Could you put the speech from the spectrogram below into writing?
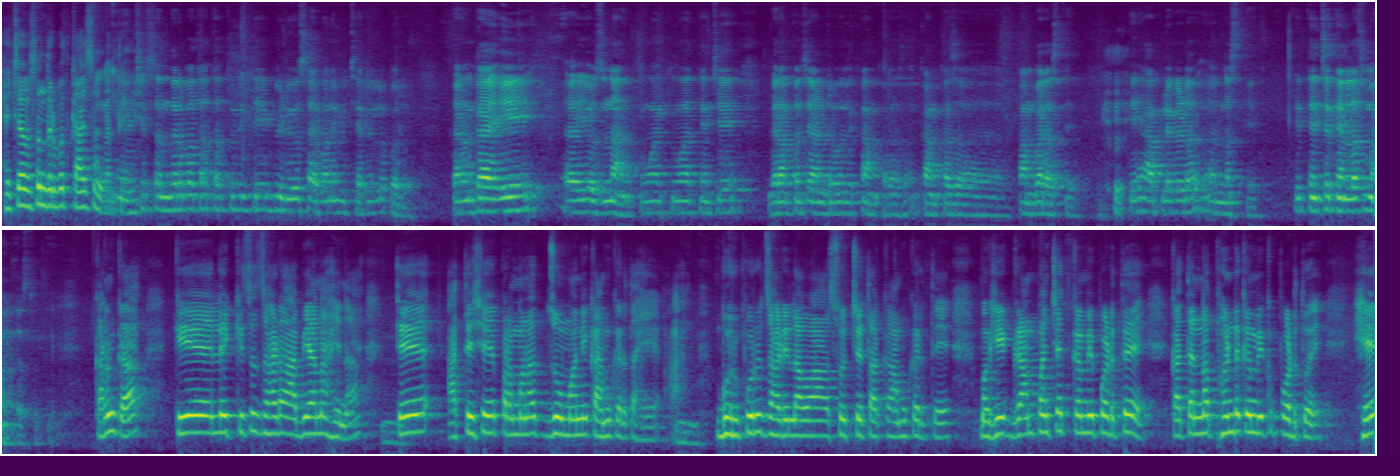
ह्याच्या संदर्भात काय सांगाल तुम्ही? यांच्या संदर्भात आता तुम्ही ते बी डी ओ साहेबांना विचारलेलं बरं. कारण काय हे अ, योजना किंवा किंवा त्यांचे ग्रामपंचायत अंडरमध्ये कामगार कामकाज कामगार असते ते आपल्याकडं अ, नसते. ते त्यांचे त्यांनाच माहीत असतं ते. कारण का? की लेकीचं झाड अभियान आहे ना ते अतिशय प्रमाणात जोमाने काम करत आहे. भरपूर झाडे लावा स्वच्छता काम करते. मग ही ग्रामपंचायत कमी पडते का त्यांना फंड कमी पडतोय? हे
